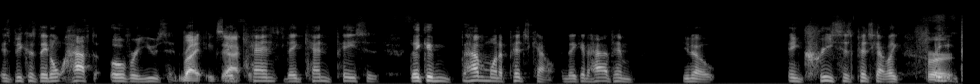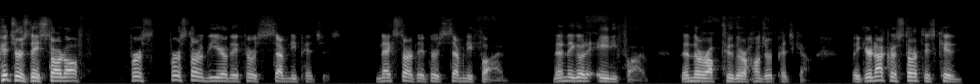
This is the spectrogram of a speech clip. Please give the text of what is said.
is because they don't have to overuse him. right, exactly. They exactly. can they can pace it. They can have him on a pitch count, and they can have him, you know, increase his pitch count. Like For like, pitchers, they start off first first start of the year they throw seventy pitches. Next start they throw seventy five. Then they go to eighty five. Then they're up to their hundred pitch count. Like you're not going to start this kid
